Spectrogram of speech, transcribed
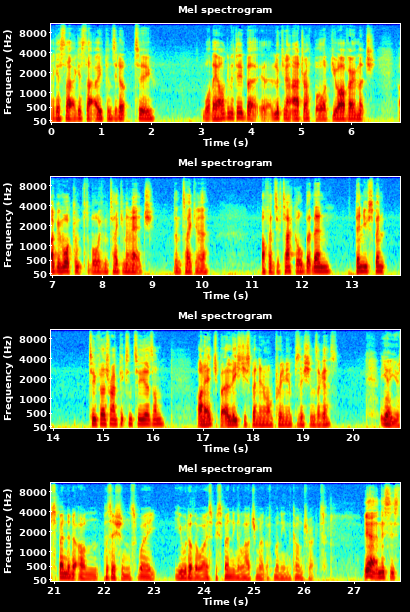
I guess that I guess that opens it up to what they are going to do. But uh, looking at our draft board, you are very much. I'd be more comfortable with them taking an edge than taking a offensive tackle. But then, then you've spent two first round picks in two years on on edge. But at least you're spending them on premium positions, I guess. Yeah, you're spending it on positions where you would otherwise be spending a large amount of money in the contract. Yeah, and this is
